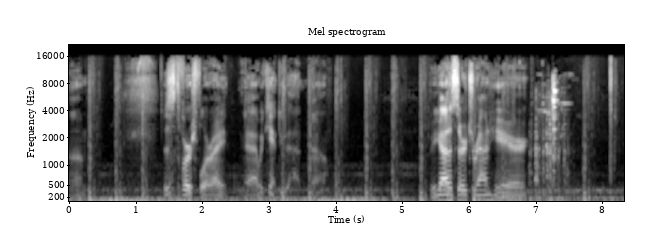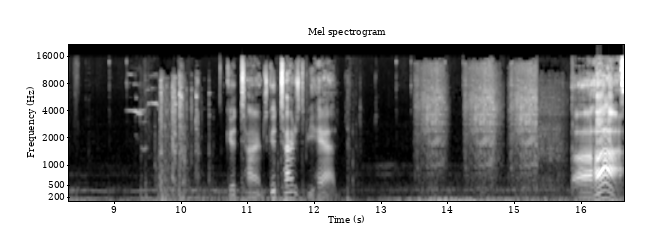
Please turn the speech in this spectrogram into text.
Um, this is the first floor, right? Yeah, we can't do that. No. We gotta search around here. Good times. Good times to be had. Aha!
